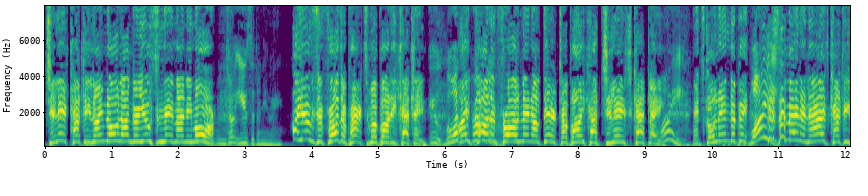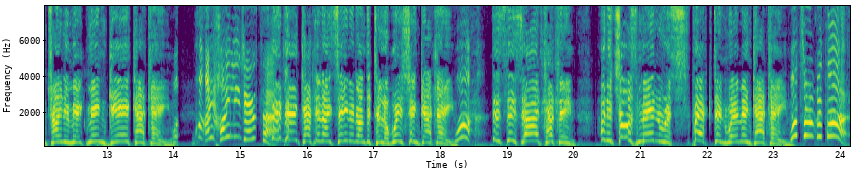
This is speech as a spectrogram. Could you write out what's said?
Gillette, Kathleen, I'm no longer using them anymore. Well, you don't use it anyway. I use it for other parts of my body, Kathleen. Ew, well, what's I'm the calling for all men out there to boycott Gillette, Kathleen. Why? It's going in the bit. Why? Because they made an ad, Kathleen, trying to make men gay, Kathleen. What? What? I highly doubt that. They did, Kathleen. I seen it on the television, Kathleen. What? There's this ad, Kathleen, and it shows men respecting women, Kathleen. What's wrong with that?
